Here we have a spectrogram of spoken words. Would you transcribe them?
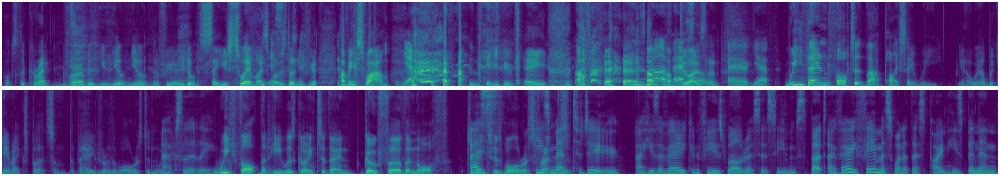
What's the correct verb? You, you, don't, you, don't, if you, don't say, you swim, I suppose, don't you? If you're having swam yeah around the UK up, a up to Iceland. uh, yeah We then thought at that point, I say we, you know, we all became experts on the behaviour of the walrus, didn't we? absolutely We thought that he was going to then go further north to meet his walrus he's friends. meant to do. Uh, he's a very confused walrus, it seems, but a very famous one at this point. He's been in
